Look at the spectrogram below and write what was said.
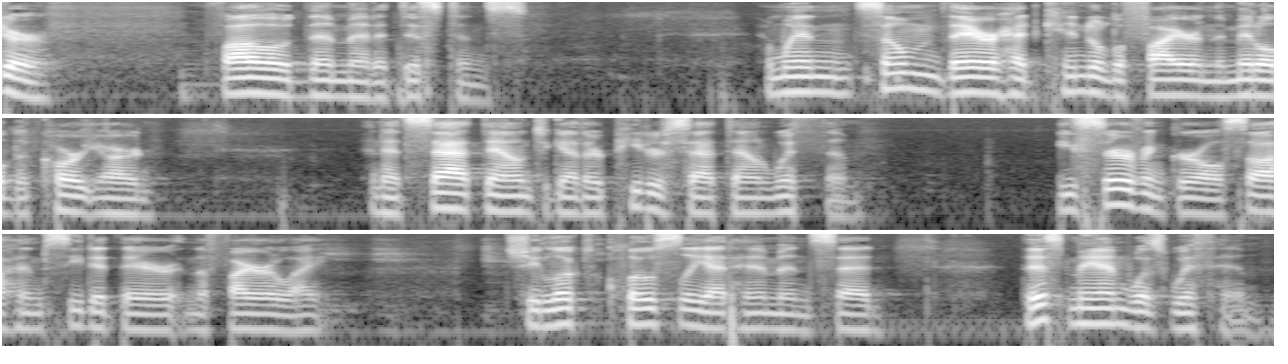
Peter followed them at a distance. And when some there had kindled a fire in the middle of the courtyard and had sat down together, Peter sat down with them. A servant girl saw him seated there in the firelight. She looked closely at him and said, This man was with him.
